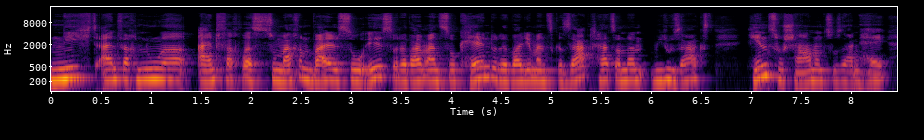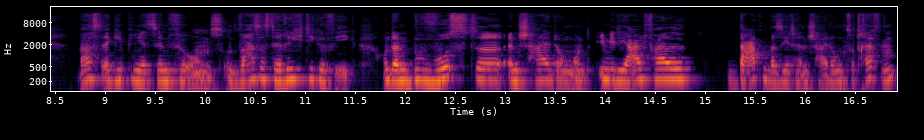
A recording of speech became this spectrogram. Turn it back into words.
nicht einfach nur einfach was zu machen, weil es so ist oder weil man es so kennt oder weil jemand es gesagt hat, sondern wie du sagst, hinzuschauen und zu sagen, hey, was ergibt denn jetzt Sinn für uns und was ist der richtige Weg? Und dann bewusste Entscheidungen und im Idealfall datenbasierte Entscheidungen zu treffen.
